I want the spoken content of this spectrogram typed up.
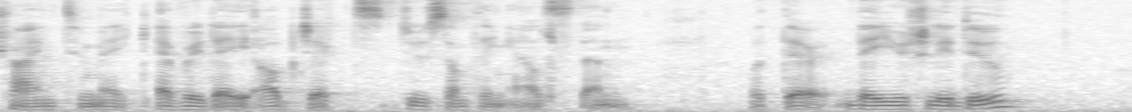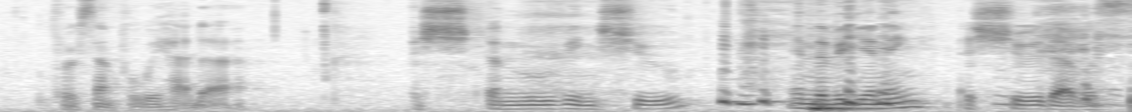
trying to make everyday objects do something else than what they they usually do. For example, we had a a, sh- a moving shoe in the beginning, a shoe that was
